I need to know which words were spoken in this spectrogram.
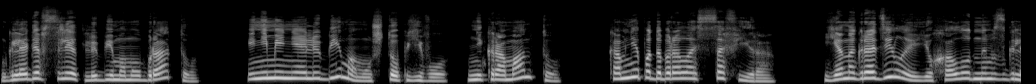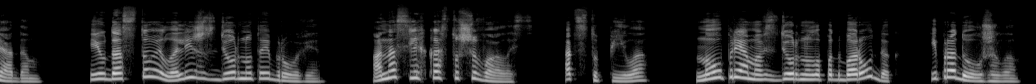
глядя вслед любимому брату и не менее любимому, чтоб его, некроманту, ко мне подобралась Сафира. Я наградила ее холодным взглядом и удостоила лишь сдернутой брови. Она слегка стушевалась, отступила, но упрямо вздернула подбородок и продолжила.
